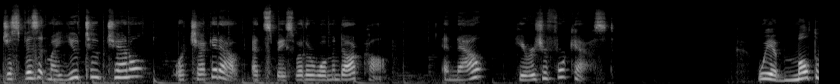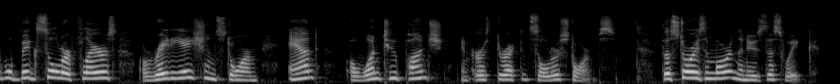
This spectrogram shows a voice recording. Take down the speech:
just visit my YouTube channel or check it out at spaceweatherwoman.com. And now, here is your forecast. We have multiple big solar flares, a radiation storm, and a one two punch in Earth directed solar storms. Those stories and more in the news this week.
